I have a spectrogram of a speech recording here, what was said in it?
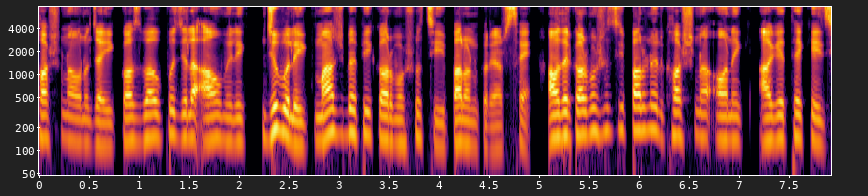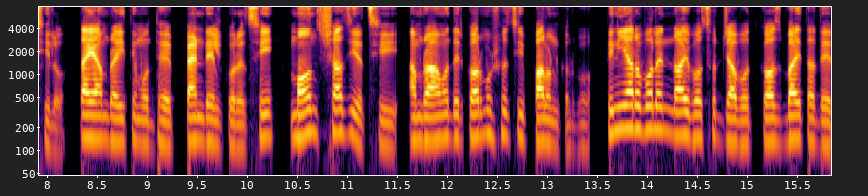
ঘোষণা অনুযায়ী কসবা উপজেলা আওয়ামী লীগ যুবলীগ মাসব্যাপী কর্মসূচি পালন করে আসছে। আমাদের কর্মসূচি পালনের ঘোষণা অনেক আগে থেকেই ছিল। তাই আমরা ইতিমধ্যে প্যান্ডেল করেছি, মঞ্চ সাজিয়েছি, আমরা আমাদের কর্মসূচি পালন করব। তিনি আরও বলেন, নয় বছর যাবৎ কসবায় তাদের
